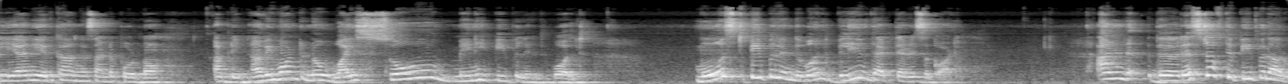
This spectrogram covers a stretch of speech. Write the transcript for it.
இல்லையான்னு எதுக்காக சண்டை போடணும்? அப்படின்னா we want to know why so many people in the world most people in the world believe that there is a God and the rest of the people are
